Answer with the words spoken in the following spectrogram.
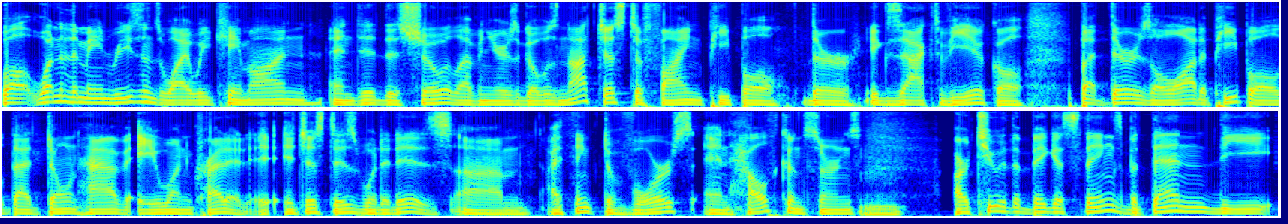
Well, one of the main reasons why we came on and did this show 11 years ago was not just to find people their exact vehicle, but there's a lot of people that don't have A1 credit. It, it just is what it is. Um, I think divorce and health concerns mm. are two of the biggest things, but then the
